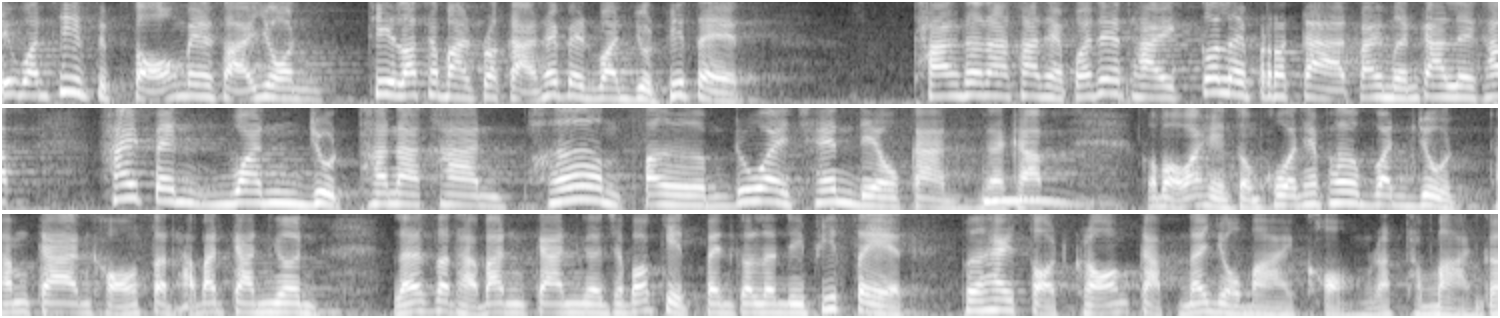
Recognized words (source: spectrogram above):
ๆวันที่ 12 เมษายนที่รัฐบาลประกาศให้เป็นวันหยุดพิเศษ ทางธนาคารแห่งประเทศไทยก็เลยประกาศไปเหมือนกันเลยครับ ให้เป็นวันหยุดธนาคารเพิ่มเติมด้วยเช่นเดียวกันนะครับ ก็บอกว่าเห็นสมควรให้เพิ่มวันหยุดทำการของสถาบันการเงิน และสถาบันการเงินเฉพาะกิจเป็นกรณีพิเศษ เพื่อให้สอดคล้องกับนโยบายของรัฐบาลก็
